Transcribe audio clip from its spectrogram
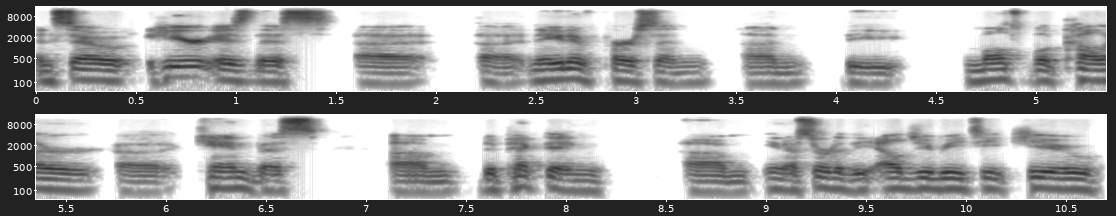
And so here is this uh, uh, native person on the multiple color canvas um, depicting, um, you know, sort of the LGBTQ,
